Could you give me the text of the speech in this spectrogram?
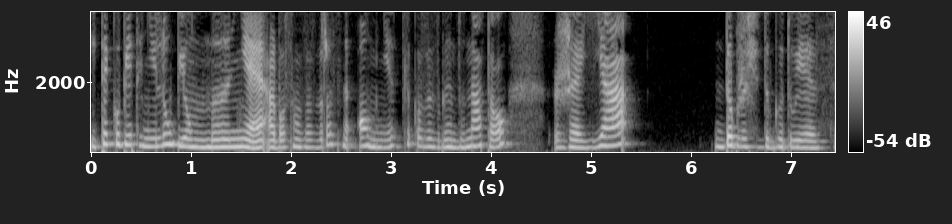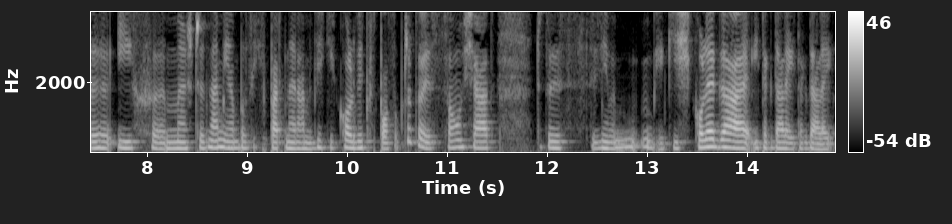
I te kobiety nie lubią mnie albo są zazdrosne o mnie tylko ze względu na to, że ja dobrze się dogoduje z ich mężczyznami albo z ich partnerami w jakikolwiek sposób. Czy to jest sąsiad, czy to jest wiem, jakiś kolega i tak dalej, i tak dalej.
